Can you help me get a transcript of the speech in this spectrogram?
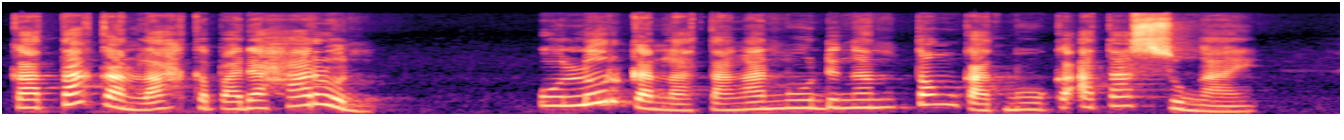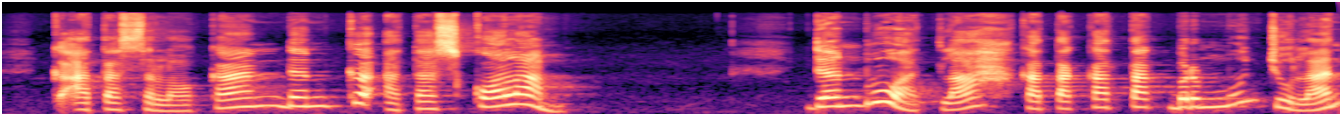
Katakanlah kepada Harun, ulurkanlah tanganmu dengan tongkatmu ke atas sungai, ke atas selokan dan ke atas kolam dan buatlah katak-katak bermunculan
